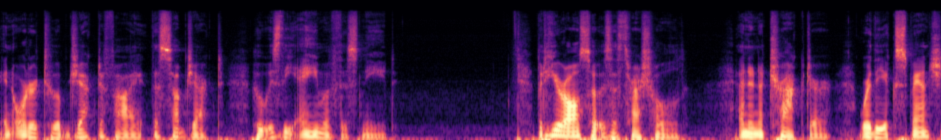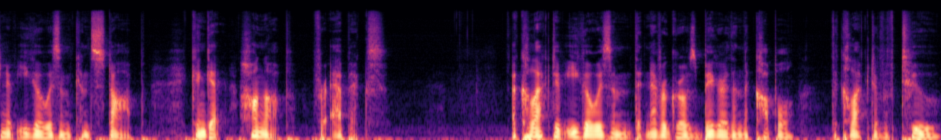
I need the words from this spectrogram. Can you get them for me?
in order to objectify the subject who is the aim of this need. But here also is a threshold and an attractor where the expansion of egoism can stop, can get hung up for epochs. A collective egoism that never grows bigger than the couple, the collective of two,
